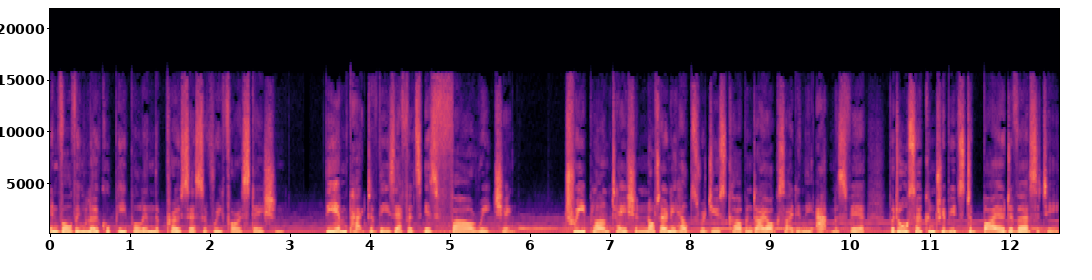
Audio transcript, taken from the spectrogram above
involving local people in the process of reforestation. The impact of these efforts is far-reaching. Tree plantation not only helps reduce carbon dioxide in the atmosphere, but also contributes to biodiversity,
